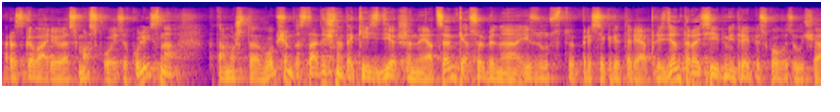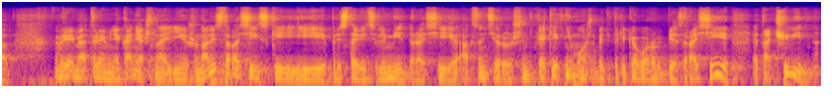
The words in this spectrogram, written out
разговаривая с Москвой закулисно, потому что, в общем, достаточно такие сдержанные оценки, особенно из уст пресс-секретаря президента России Дмитрия Пескова звучат. Время от времени, конечно, и журналисты российские, и представители МИД России акцентируют, что никаких не может быть переговоров без России, это очевидно.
